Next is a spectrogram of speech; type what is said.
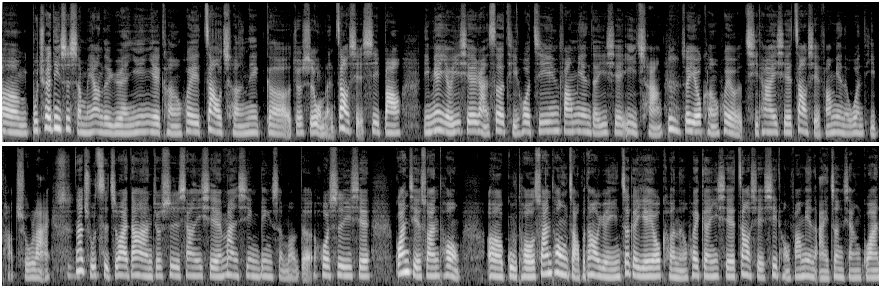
嗯，不确定是什么样的原因，也可能会造成那个，就是我们造血细胞里面有一些染色体或基因方面的一些异常，嗯，所以有可能会有其他一些造血方面的问题跑出来。那除此之外，当然就是像一些慢性病什么的，或是一些关节酸痛。呃，骨头酸痛找不到原因，这个也有可能会跟一些造血系统方面的癌症相关。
